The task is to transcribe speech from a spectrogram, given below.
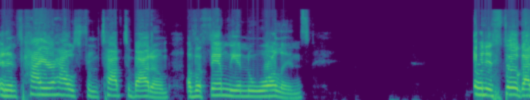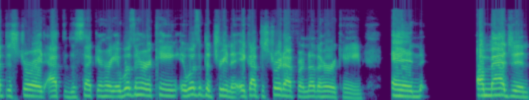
an entire house from top to bottom of a family in New Orleans. And it still got destroyed after the second hurricane. It wasn't hurricane, it wasn't Katrina. It got destroyed after another hurricane. And imagine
